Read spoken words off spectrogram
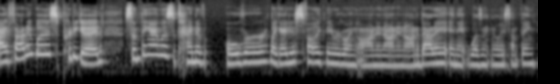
I thought it was pretty good. Something I was kind of over, like I just felt like they were going on and on and on about it, and it wasn't really something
